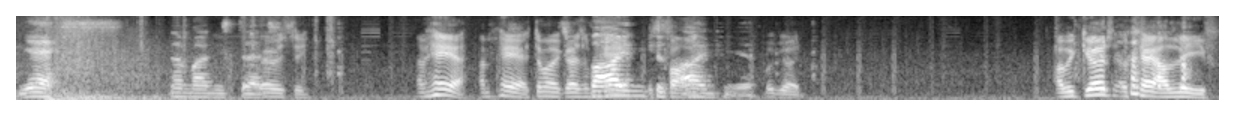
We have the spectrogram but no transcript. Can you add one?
yes. Never mind, he's dead. Where is he? I'm here, I'm here. Don't worry guys, I'm fine, here. It's fine. I'm here. We're good. Are we good? Okay, I'll leave.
